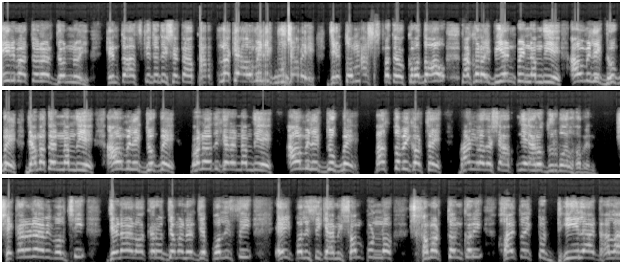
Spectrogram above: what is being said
নির্বাচনের জন্যই। কিন্তু আজকে যদি সেটা আপনাকে আওয়ামী লীগ বুঝাবে যে তোমার সাথে ঐক্যবদ্ধ হও, তখন ওই বিএনপির নাম দিয়ে আওয়ামী লীগ ঢুকবে, জামাতের নাম দিয়ে আওয়ামী লীগ ঢুকবে, গণ অধিকারের নাম দিয়ে আওয়ামী লীগ ঢুকবে। বাস্তবিক অর্থে বাংলাদেশে আপনি আরও দুর্বল হবেন। সে কারণে আমি বলছি, জেনারেল অকারুজ্জামানের যে পলিসি এই পলিসিকে আমি সম্পূর্ণ সমর্থন করি। হয়তো একটু ঢিলা ঢালা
